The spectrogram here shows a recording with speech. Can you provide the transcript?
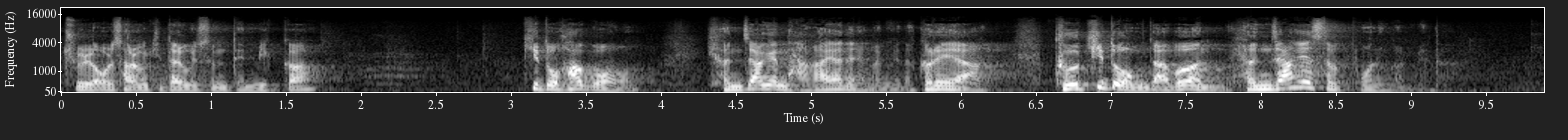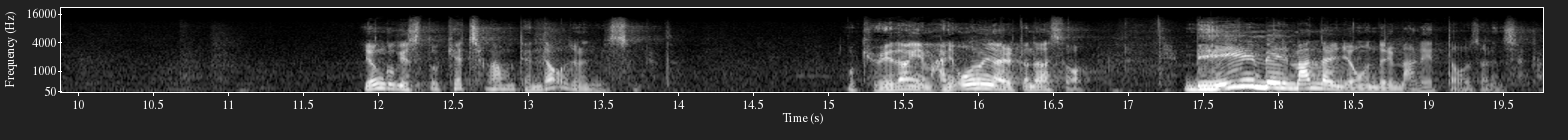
주일 올 사람 기다리고 있으면 됩니까? 기도하고 현장에 나가야 되는 겁니다. 그래야 그 기도 응답은 현장에서 보는 겁니다. 영국에서도 개척하면 된다고 저는 믿습니다. 뭐 교회당에 많이 오느냐를 떠나서 매일매일 만날 영혼들이 많이 있다고 저는 생각해요.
